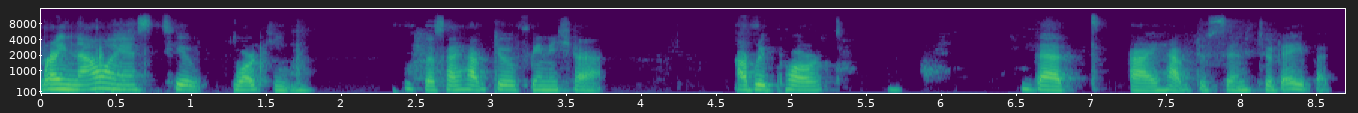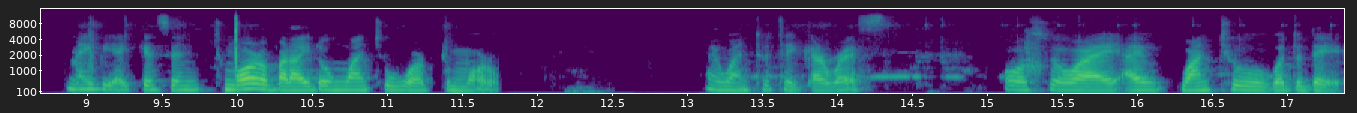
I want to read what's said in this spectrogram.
Right now I am still working because I have to finish a a report that I have to send today, but maybe I can send tomorrow, but I don't want to work tomorrow. I want to take a rest. Also, I, I want to go to the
